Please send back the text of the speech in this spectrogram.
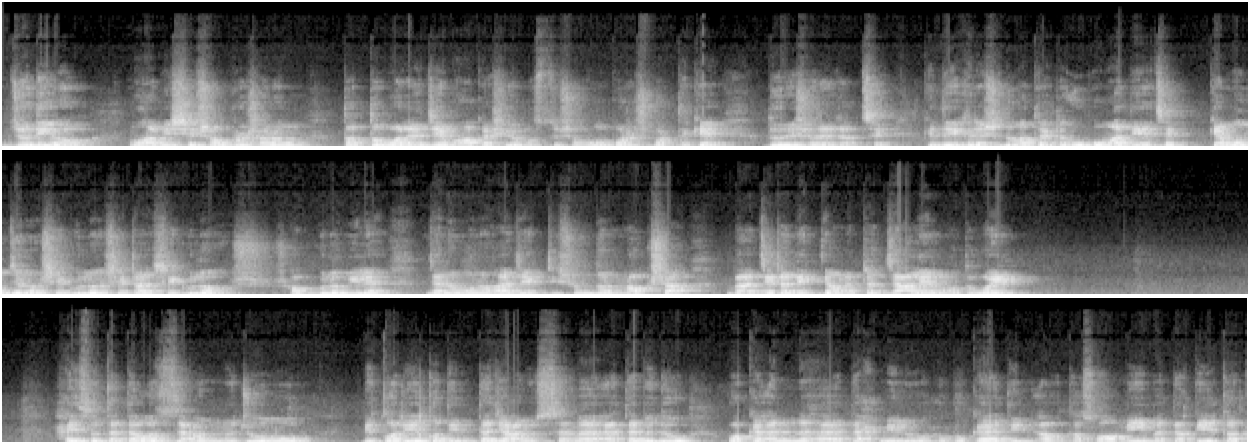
যদিও মহাবিশ্বের সম্প্রসারণ তত্ত্ব বলে যে মহাকাশীয় বস্তুসমূহ পরস্পর থেকে দূরে সরে যাচ্ছে, কিন্তু এখানে শুধুমাত্র একটা উপমা দিয়েছে, কেমন যেন সেগুলো, সেটা, সেগুলো সবগুলো মিলে যেন মনে হয় যে একটি সুন্দর নকশা বা যেটা দেখতে অনেকটা জালের মতো ওয়েব حيث تتوزع النجوم بطريقة تجعل السماء تبدو وكأنها تحمل حبكات أو تصاميم دقيقة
